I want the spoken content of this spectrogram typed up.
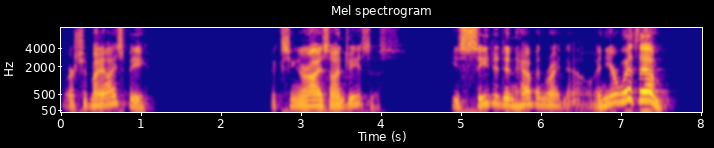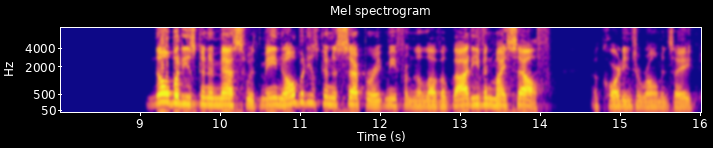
where should my eyes be? Fixing your eyes on Jesus. He's seated in heaven right now, and you're with him. Nobody's going to mess with me. Nobody's going to separate me from the love of God, even myself, according to Romans 8.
